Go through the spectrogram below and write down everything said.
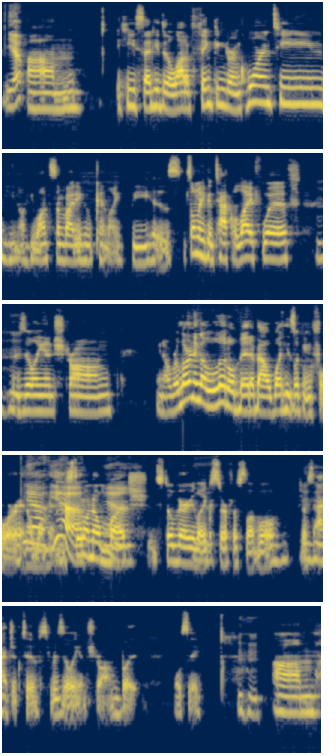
yep. Um, he said he did a lot of thinking during quarantine. You know, he wants somebody who can like be his someone he can tackle life with, Mm-hmm. resilient, strong. You know, we're learning a little bit about what he's looking for in Yeah, a woman. yeah, we still don't know yeah. much. It's still very like Mhm. surface level, just Mhm. adjectives, resilient, strong, but we'll see. Mhm. Um,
